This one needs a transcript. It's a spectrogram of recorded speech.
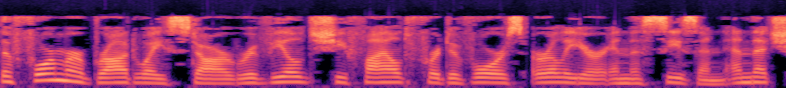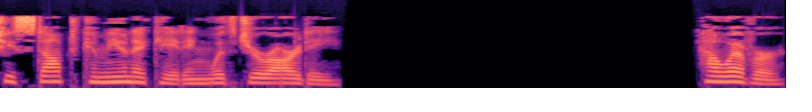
The former Broadway star revealed she filed for divorce earlier in the season and that she stopped communicating with Girardi. However,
